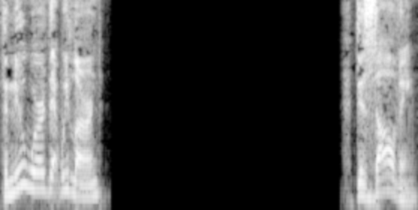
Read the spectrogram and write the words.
The new word that we learned Dissolving.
